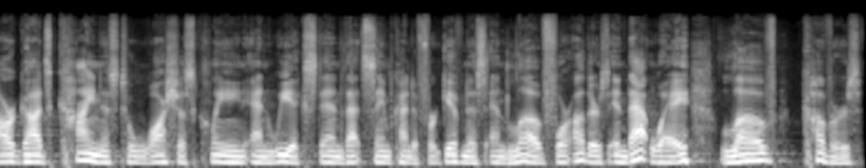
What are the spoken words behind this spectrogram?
our God's kindness to wash us clean, and we extend that same kind of forgiveness and love for others. In that way, love covers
